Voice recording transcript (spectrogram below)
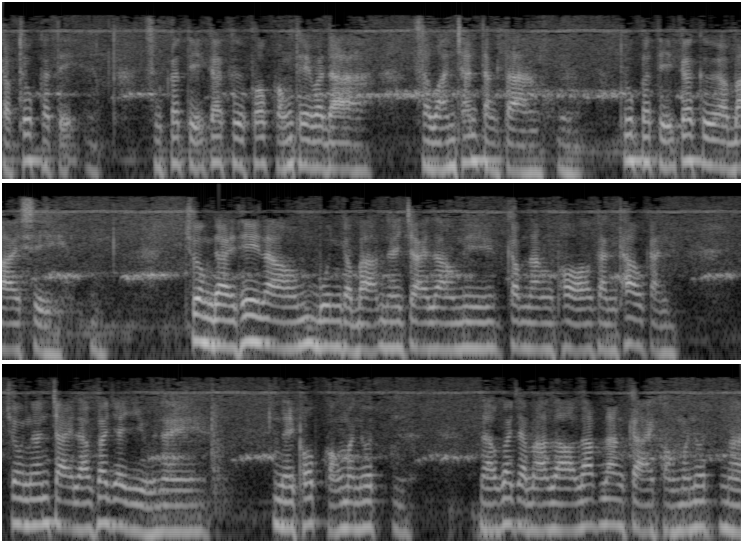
กับทุกขติ สุขติก็คือภพของเทวดา สวรรค์ชั้นต่าง ๆ ทุกขติก็คืออบายสี่ช่วงใดที่เราบุญกับบาปในใจเรามีกำลังพอกันเท่ากัน ช่วงนั้นใจเราก็จะอยู่ใน ในภพของมนุษย์ เราก็จะมารอรับร่างกายของมนุษย์มา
